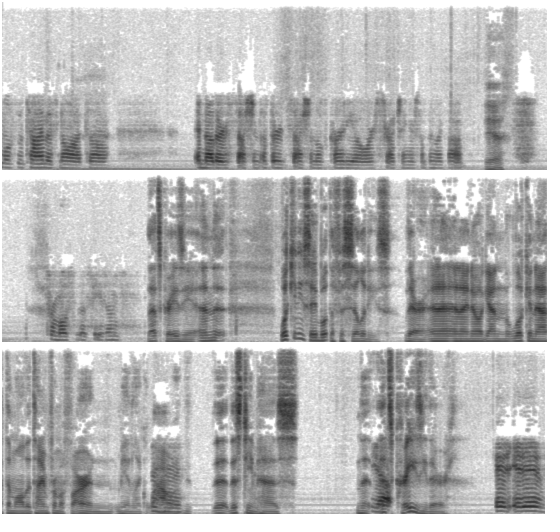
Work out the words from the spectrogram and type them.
most of the time, if not uh, another session, a third session of cardio or stretching or something like that Yeah. for most of the season. That's crazy. And uh, what can you say about the facilities there? And, and I know again, looking at them all the time from afar and being like, wow, th- this team has. That, Yeah. That's crazy there. It it is.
